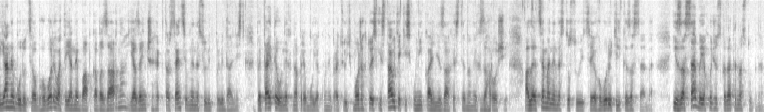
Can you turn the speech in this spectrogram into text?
я не буду це обговорювати. Я не бабка базарна, я за інших екстрасенсів не несу відповідальність. Питайте у них напряму, як вони працюють. Може, хтось і ставить якісь унікальні захисти на них за гроші, але це мене не стосується. Я говорю тільки за себе. І за себе я хочу сказати наступне:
